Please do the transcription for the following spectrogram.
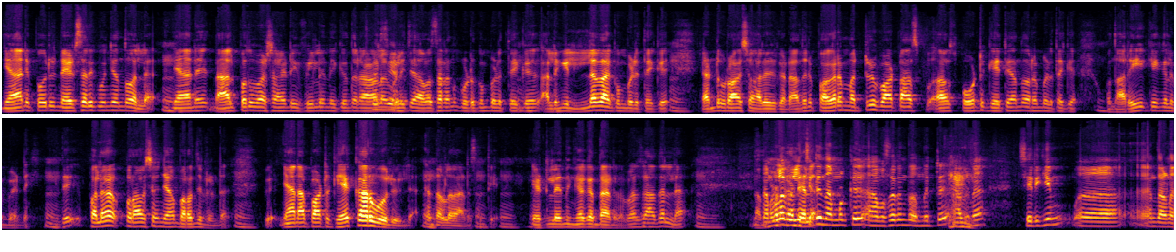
ഞാനിപ്പോൾ ഒരു നഴ്സറി കുഞ്ഞൊന്നും അല്ല ഞാൻ നാൽപ്പത് വർഷമായിട്ട് ഈ ഫീൽഡിൽ നിൽക്കുന്ന ഒരാളെ വിളിച്ച് അവസരം കൊടുക്കുമ്പോഴത്തേക്ക് അല്ലെങ്കിൽ ഇല്ലാതാക്കുമ്പോഴത്തേക്ക് രണ്ട് പ്രാവശ്യം ആലോചിക്കട്ടെ അതിന് പകരം മറ്റൊരു പാട്ട് ആ സ്പോട്ട് കയറ്റുക എന്ന് പറയുമ്പോഴത്തേക്ക് ഒന്ന് അറിയിക്കെങ്കിലും വേണ്ടേ? ഇത് പല പ്രാവശ്യം ഞാൻ പറഞ്ഞിട്ടുണ്ട്. ഞാൻ ആ പാട്ട് കേൾക്കാറ് പോലും ഇല്ല എന്നുള്ളതാണ് സത്യം. കേട്ടില്ലേ? നിങ്ങൾക്ക് എന്താണ്? പക്ഷെ അതല്ല. നമ്മളെ വിളിച്ചിട്ട് നമുക്ക് അവസരം തന്നിട്ട് അതിന് ശരിക്കും എന്താണ്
